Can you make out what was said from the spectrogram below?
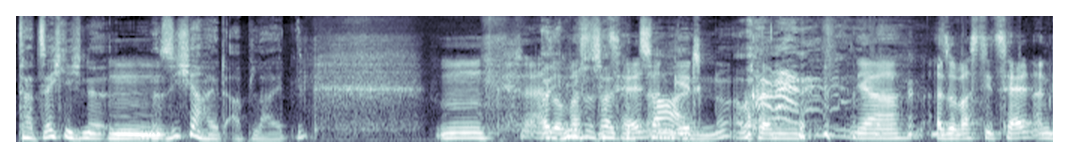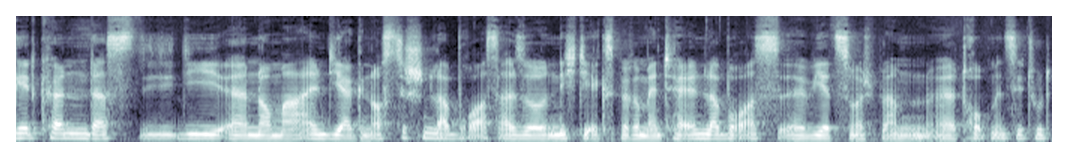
tatsächlich eine, hm. eine Sicherheit ableiten. Hm, also, also was die halt Zellen bezahlen, angeht, ne? können, ja, also was die Zellen angeht, können das die, die äh, normalen diagnostischen Labors, also nicht die experimentellen Labors, äh, wie jetzt zum Beispiel am äh, Tropeninstitut,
